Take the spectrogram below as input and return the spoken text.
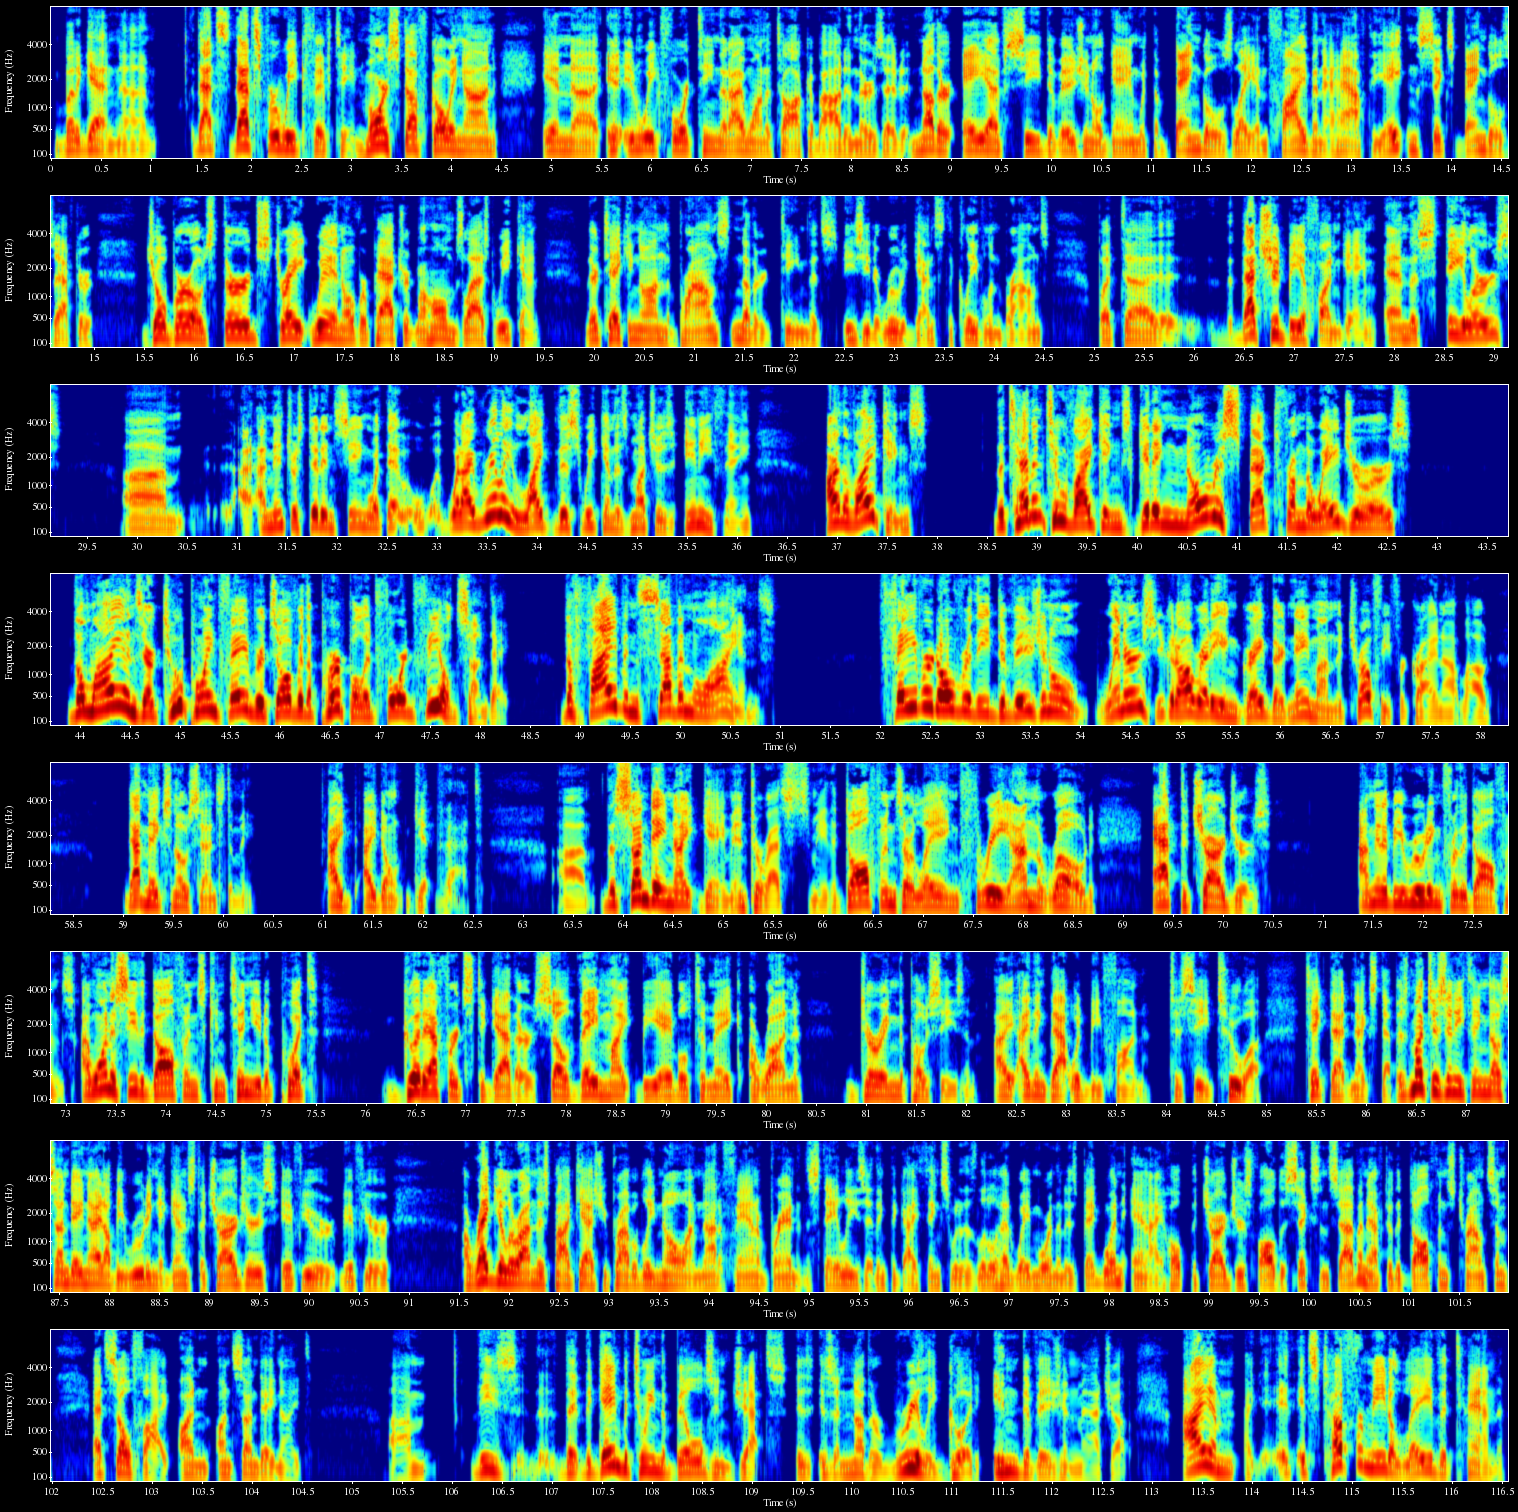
But again, uh, that's that's for Week 15. More stuff going on in uh, in Week 14 that I want to talk about. And there's a, another AFC divisional game with the Bengals laying five and a half. The eight and six Bengals after Joe Burrow's third straight win over Patrick Mahomes last weekend. They're taking on the Browns, another team that's easy to root against, the Cleveland Browns. But uh, that should be a fun game. And the Steelers, um, I, I'm interested in seeing what they. What I really like this weekend as much as anything are the Vikings. The 10 and 2 Vikings getting no respect from the wagerers the Lions are two point favorites over the Purple at Ford Field Sunday. The five and seven Lions favored over the divisional winners. You could already engrave their name on the trophy for crying out loud. That makes no sense to me. I I don't get that. Uh, the Sunday night game interests me. The Dolphins are laying three on the road at the Chargers. I'm going to be rooting for the Dolphins. I want to see the Dolphins continue to put good efforts together so they might be able to make a run during the postseason. I, I think that would be fun to see Tua take that next step. As much as anything, though, Sunday night I'll be rooting against the Chargers. If you're if you're a regular on this podcast, you probably know I'm not a fan of Brandon Staley's. I think the guy thinks with his little head way more than his big one, and I hope the Chargers fall to six and seven after the Dolphins trounce them at SoFi on on Sunday night. Um, these the the game between the Bills and Jets is is another really good in division matchup. I am it, it's tough for me to lay the ten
